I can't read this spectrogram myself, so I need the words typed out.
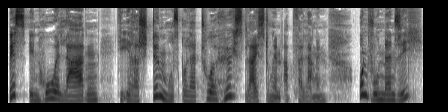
bis in hohe Lagen, die ihrer Stimmmuskulatur Höchstleistungen abverlangen, und wundern sich,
